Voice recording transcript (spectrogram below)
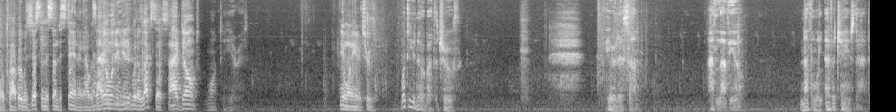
No, Pop, it was just a misunderstanding. I was I don't want to to hear meet it. with Alexa. so- I don't want to hear it. You don't want to hear the truth. What do you know about the truth? Here it is, son. I love you. Nothing will ever change that.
